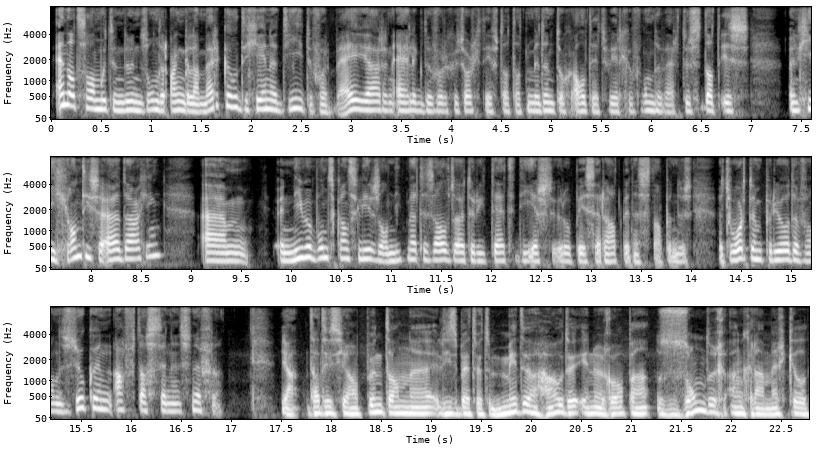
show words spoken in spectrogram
En dat zal moeten doen zonder Angela Merkel, degene die de voorbije jaren eigenlijk ervoor gezorgd heeft dat dat midden toch altijd weer gevonden werd. Dus dat is een gigantische uitdaging. Um, een nieuwe bondskanselier zal niet met dezelfde autoriteit die eerste Europese Raad binnenstappen. Dus het wordt een periode van zoeken, aftasten en snuffelen. Ja, dat is jouw punt dan, uh, Lisbeth. Het midden houden in Europa zonder Angela Merkel,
